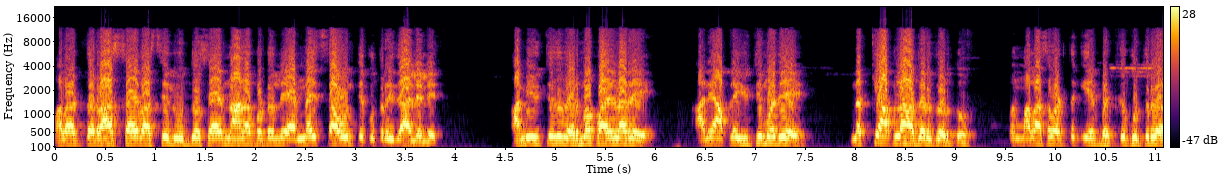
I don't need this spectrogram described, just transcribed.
मला वाटतं राज साहेब असतील उद्धव साहेब नाना पटोले यांनाही चावून ते कुत्र इथे आलेले आहेत. आम्ही युतीचा धर्म पाळणारे आणि आपल्या युतीमध्ये नक्की आपला आदर करतो. पण मला असं वाटतं की हे भटकं कुत्र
